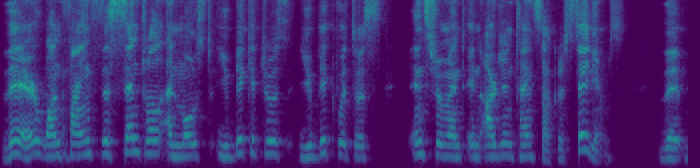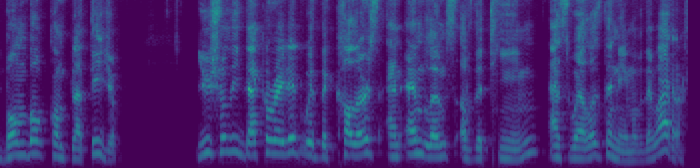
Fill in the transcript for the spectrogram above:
There, one finds the central and most ubiquitous, ubiquitous instrument in Argentine soccer stadiums, the bombo con platillo, usually decorated with the colors and emblems of the team, as well as the name of the barras.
